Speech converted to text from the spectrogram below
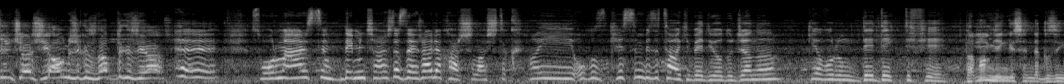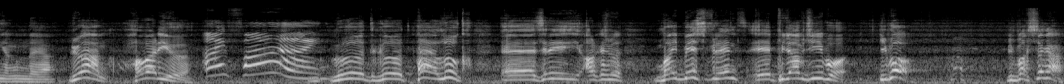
Bütün çarşıyı almış kız, ne yaptı kız ya? He, sorma Ersin. Demin çarşıda Zehra ile karşılaştık. Ay o kız kesin bizi takip ediyordu canım. Yavrum dedektifi. Tamam yenge sen de kızın yanında ya. Luan, how are you? I'm fine. Good, good. Ha look, ee, seni arkadaşım, my best friend e, pilavcı İbo. İbo, bir baksana.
